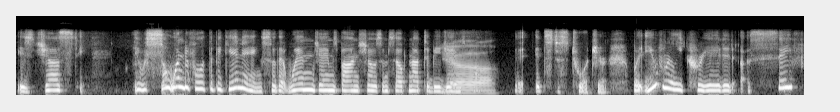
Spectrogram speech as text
is just. It was so wonderful at the beginning, so that when James Bond shows himself not to be James Bond, Yeah. it- it's just torture. But you've really created a safe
